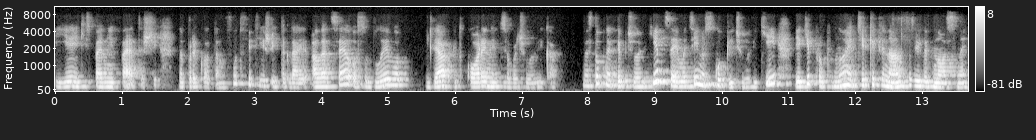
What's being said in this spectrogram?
є якісь певні фетиші, наприклад, там фуд-фетіш і так далі. Але це особливо для підкорення цього чоловіка. Наступний тип чоловіків це емоційно скупі чоловіки, які пропонують тільки фінансові відносини.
